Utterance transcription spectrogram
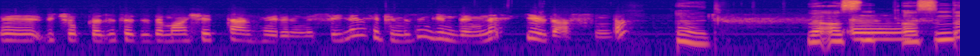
e, birçok gazetede de manşetten verilmesiyle hepimizin gündemine girdi aslında. Evet. Ve aslında, ee, aslında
